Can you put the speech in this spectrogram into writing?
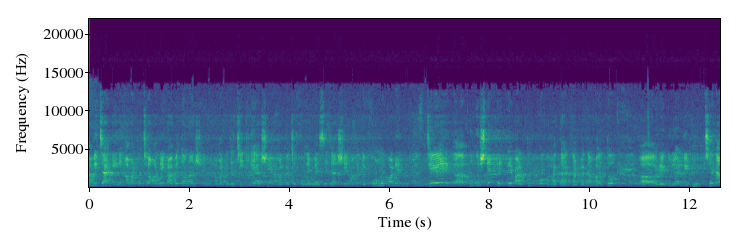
আমি জানি আমার কাছে অনেক আবেদন আসে, আমার কাছে চিঠি আসে, আমার কাছে ফোনে মেসেজ আসে, অনেকে ফোনও করেন যে পুরুষদের ক্ষেত্রে বার্ধক্য ভাতার টাকাটা হয়তো রেগুলারলি ঢুকছে না।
